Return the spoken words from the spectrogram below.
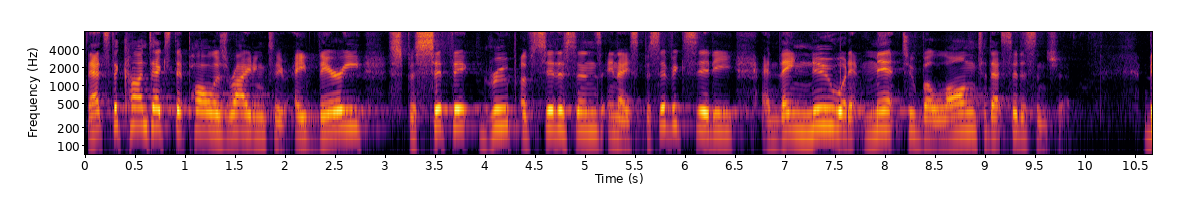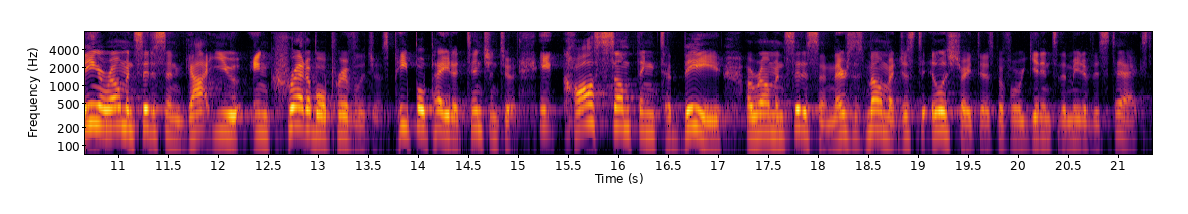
That's the context that Paul is writing to a very specific group of citizens in a specific city, and they knew what it meant to belong to that citizenship. Being a Roman citizen got you incredible privileges. People paid attention to it. It cost something to be a Roman citizen. There's this moment, just to illustrate this before we get into the meat of this text,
